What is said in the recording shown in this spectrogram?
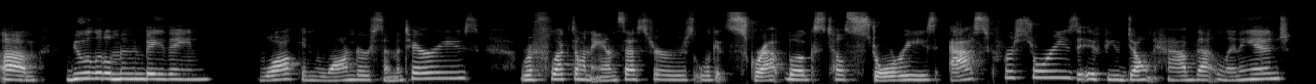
Um, do a little moon bathing, walk and wander cemeteries, reflect on ancestors, look at scrapbooks, tell stories, ask for stories if you don't have that lineage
